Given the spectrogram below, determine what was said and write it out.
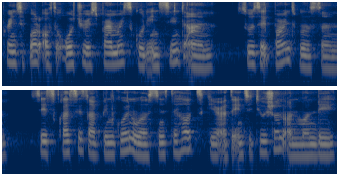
Principal of the Ocho Rios Primary School in St. Ann, Suzette Barnes Wilson, says classes have been going well since the health scare at the institution on Monday.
